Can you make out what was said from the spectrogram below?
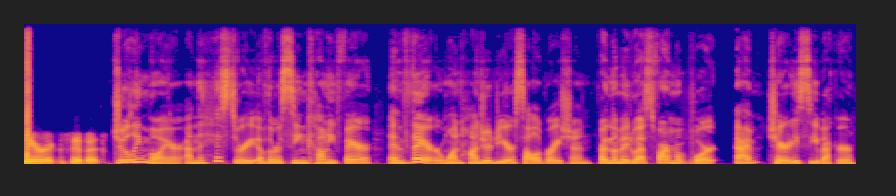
their exhibits. Julie Moyer on the history of the Racine County Fair and their 100 year celebration. From the Midwest Farm Report, I'm Charity Seebecker.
